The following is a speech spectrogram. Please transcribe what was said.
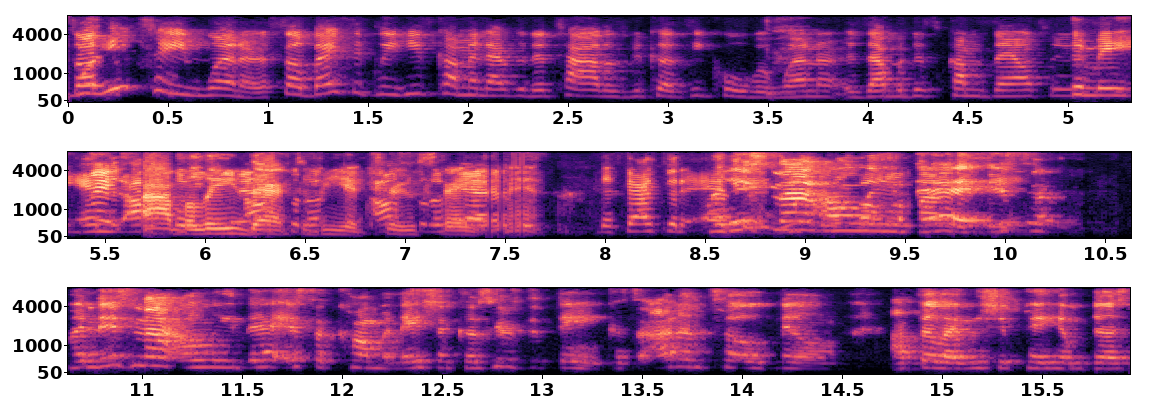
So what- he team winner. So basically, he's coming after the Tylers because he cool with winner. Is that what this comes down to? to me, and I also- believe that to the- be a and also true the fact- statement. The fact that But it's not only Obama that. is- It's a, but it's not only that. It's a combination. Because here's the thing. Because I done told them I feel like we should pay him dust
